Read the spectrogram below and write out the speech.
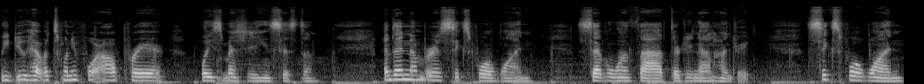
we do have a 24 hour prayer voice messaging system. And that number is 641 715 3900. 641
